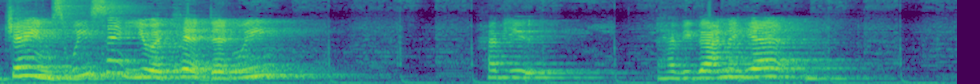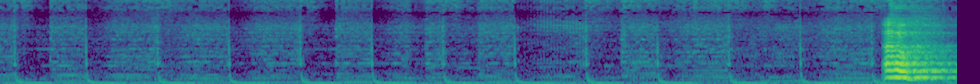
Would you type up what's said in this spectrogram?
James, we sent you a kit, didn't we? Have you have you gotten it yet? Oh.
